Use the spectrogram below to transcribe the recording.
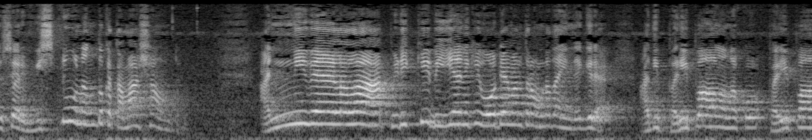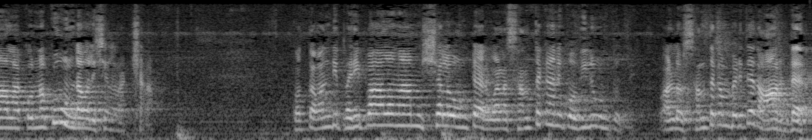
చూశారు. విష్ణువునందు ఒక తమాషా ఉంటుంది. అన్ని వేళలా పిడిక్కి బియ్యానికి ఓటే మంత్రం ఉండదు ఆయన దగ్గర. అది పరిపాలనకు పరిపాలకునకు ఉండవలసిన రక్షణ. కొంతమంది పరిపాలనాంశలో ఉంటారు. వాళ్ళ సంతకానికి ఒక విలువ ఉంటుంది. వాళ్ళు సంతకం పెడితే అది ఆర్డర్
